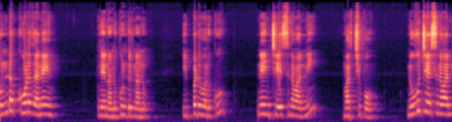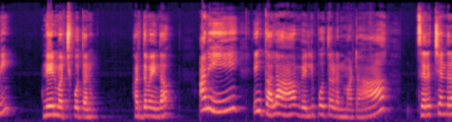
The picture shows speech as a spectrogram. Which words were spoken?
ఉండకూడదనే నేను అనుకుంటున్నాను ఇప్పటి వరకు నేను చేసినవన్నీ మర్చిపో. నువ్వు చేసినవన్నీ నేను మర్చిపోతాను. అర్థమైందా? అని ఇంకలా వెళ్ళిపోతాడనమాట. శరత్చంద్ర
